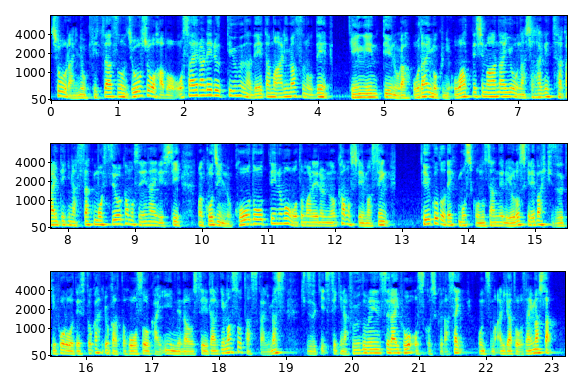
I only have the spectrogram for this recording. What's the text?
将来の血圧の上昇幅を抑えられるっていうふうなデータもありますので、減塩っていうのがお題目に終わってしまわないような社会的な施策も必要かもしれないですし、まあ、個人の行動っていうのも求められるのかもしれません。ということで、もしこのチャンネルよろしければ引き続きフォローですとか、良かった放送回、いいねなどしていただけますと助かります。引き続き素敵なフードレンスライフをお過ごしください。本日もありがとうございました。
